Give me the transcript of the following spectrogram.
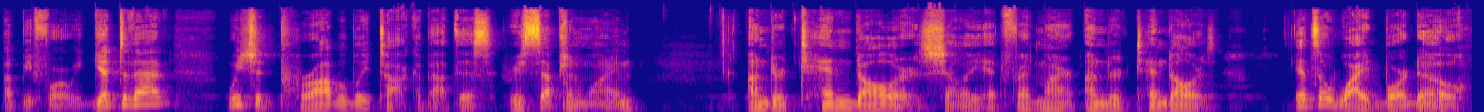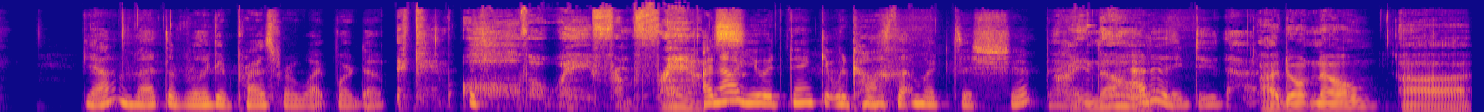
but before we get to that we should probably talk about this reception wine under $10, Shelley, at Fred Meyer. Under $10. It's a white Bordeaux. Yeah, that's a really good price for a white Bordeaux. It all the way from France. I know you would think it would cost that much to ship it. I know. How do they do that? I don't know. Uh,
